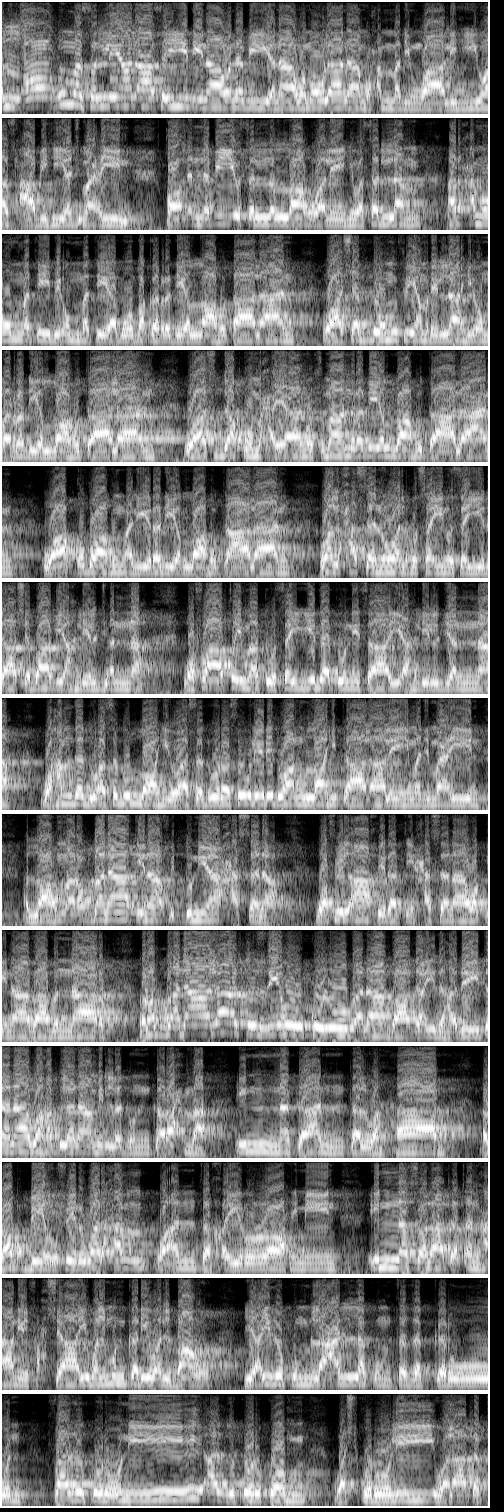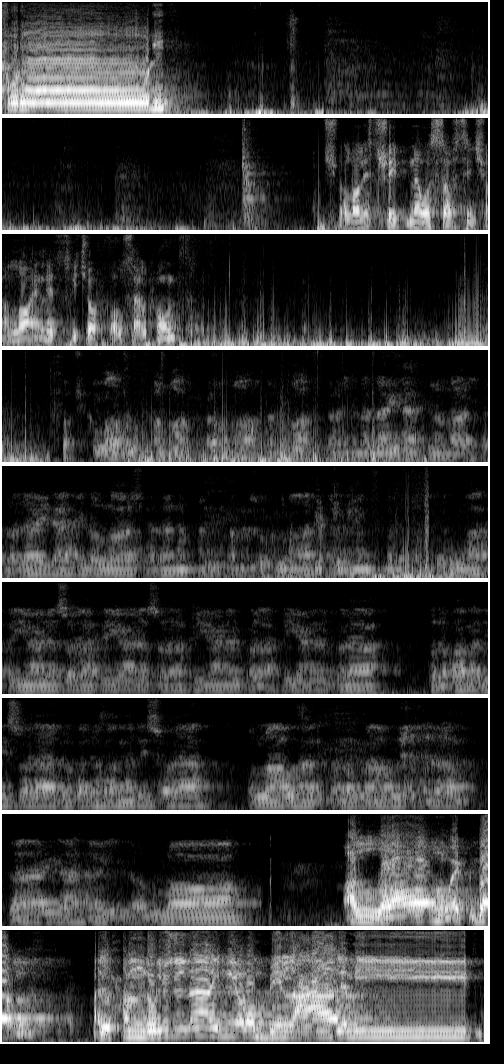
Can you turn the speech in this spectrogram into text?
اللهم صل على سيدنا ونبينا ومولانا محمد وآله وأصحابه أجمعين. قال النبي صلى الله عليه وسلم أرحم أمتي بأمتي أبو بكر رضي الله تعالى عنه وأشدهم في أمر الله عمر رضي الله تعالى عنه وأصدقهم حيان عثمان رضي الله تعالى عنه وأقضاهم علي رضي الله تعالى عنه والحسن والحسين سيدا شباب أهل الجنة وفاطمة سيدة نساء أهل الجنة وحمدد اسد الله وأسد رسول رضوان الله تعالى عليهم أجمعين. اللهم ربنا آتنا في الدنيا حسنة وفي الآخرة حسنة وقنا عذاب النار. ربنا لا تزغ قلوبنا بعد إذ هديتنا وهب لنا من لدنك رحمة إنك أنت الوهاب. رب اغفر وارحم وأنت خير الراحمين. إن الصلاة تنهى عن الفحشاء والمنكر والبغي يعظكم لعلكم تذكرون فاذكروني أذكركم واشكروا لي ولا تكفرون Inshallah, let's straighten ourselves, inshallah, and let's switch off all cell phones. الله أكبر الله أكبر الله أكبر. الحمد لله رب العالمين.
